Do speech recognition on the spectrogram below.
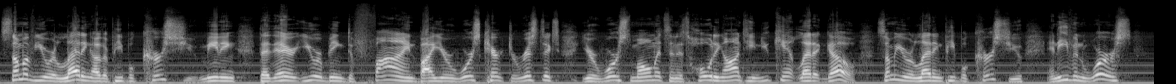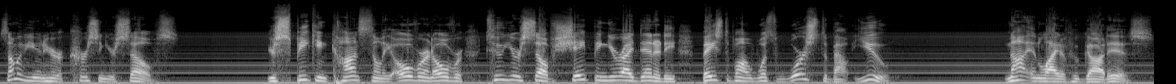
some of you are letting other people curse you meaning that you are being defined by your worst characteristics your worst moments and it's holding on to you and you can't let it go some of you are letting people curse you and even worse some of you in here are cursing yourselves. You're speaking constantly over and over to yourself, shaping your identity based upon what's worst about you, not in light of who God is.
